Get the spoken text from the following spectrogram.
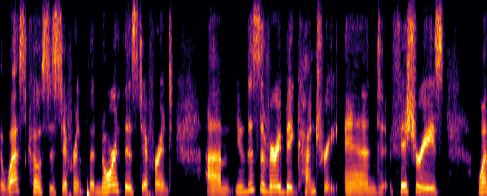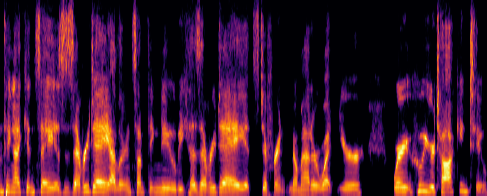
the west coast is different the north is different um, you know this is a very big country and fisheries one thing I can say is is every day I learn something new because every day it's different no matter what you're where who you're talking to.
